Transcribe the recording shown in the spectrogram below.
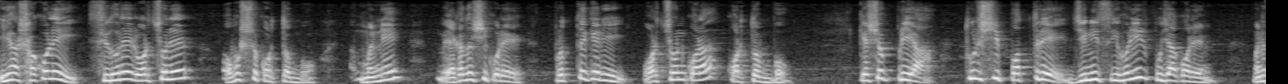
ইহা সকলেই শ্রীধরের অর্চনের অবশ্য কর্তব্য। মানে একাদশী করে প্রত্যেকেরই অর্চন করা কর্তব্য। কেশবপ্রিয়া তুলসী পত্রে যিনি শ্রীহরির পূজা করেন মানে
